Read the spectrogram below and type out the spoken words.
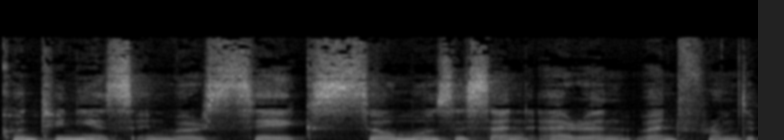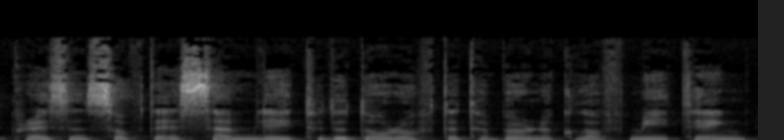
Continues in verse 6 So Moses and Aaron went from the presence of the assembly to the door of the tabernacle of meeting,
